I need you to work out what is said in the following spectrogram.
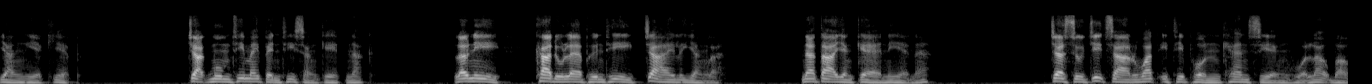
อย่างเงียบเงียบ จากมุมที่ไม่เป็นที่สังเกตนัก แล้วนี่ข้าดูแลพื้นที่จ่ายหรือยังละ่ะ หน้าตาอย่างแกเนี่ยนะจะสุจิตสารวัตรอิทธิพลแค้นเสียงหัวเล่าเบา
